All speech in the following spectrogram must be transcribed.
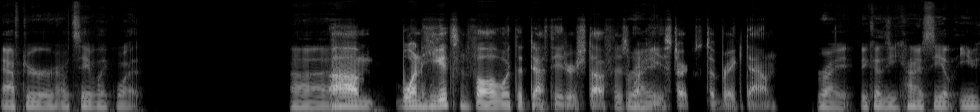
after I would say like what uh Um, when he gets involved with the Death Eater stuff is when he starts to break down. right because you kind of see you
